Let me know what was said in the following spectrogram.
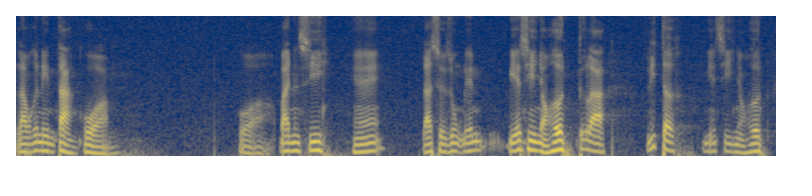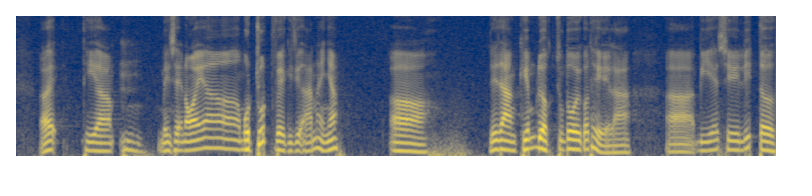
là một cái nền tảng của của Binance Đấy, đã sử dụng đến BSC nhỏ hơn, tức là liter BSC nhỏ hơn. Đấy, thì uh, mình sẽ nói uh, một chút về cái dự án này nhé. Uh, à, dễ dàng kiếm được chúng tôi có thể là uh, BSC liter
